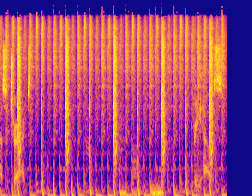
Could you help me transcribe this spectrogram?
I'm gonna play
